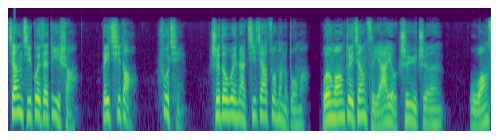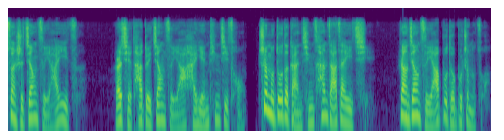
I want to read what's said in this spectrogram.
姜吉跪在地上，悲泣道：“父亲，值得为那姬家做那么多吗？”文王对姜子牙有知遇之恩，武王算是姜子牙义子，而且他对姜子牙还言听计从，这么多的感情掺杂在一起，让姜子牙不得不这么做。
